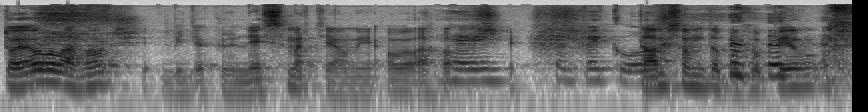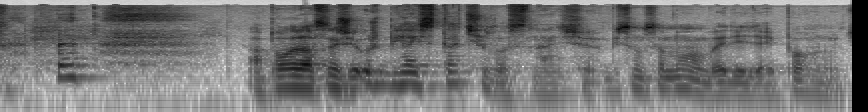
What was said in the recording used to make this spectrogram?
To je oveľa horšie. Byť akože nesmrteľný je oveľa horšie. Hej, to peklo. Tam som to pochopil. A povedal som, že už by aj stačilo snáď, že by som sa mohol vedieť aj pohnúť.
